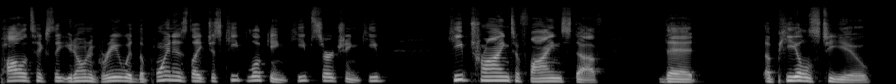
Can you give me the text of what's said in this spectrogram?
politics that you don't agree with? The point is like just keep looking keep searching keep keep trying to find stuff that appeals to you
